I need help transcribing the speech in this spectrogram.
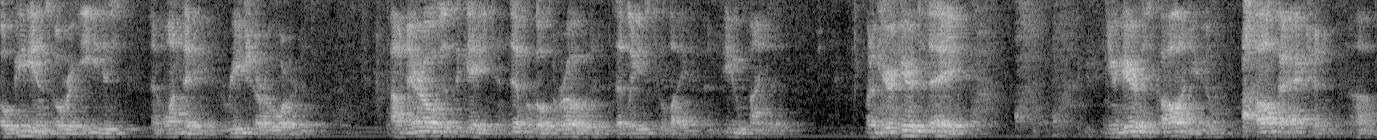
obedience over ease and one day reach our reward? How narrow is the gate and difficult the road that leads to life, and few find it. But if you're here today and you hear his call on you, call to action, um,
